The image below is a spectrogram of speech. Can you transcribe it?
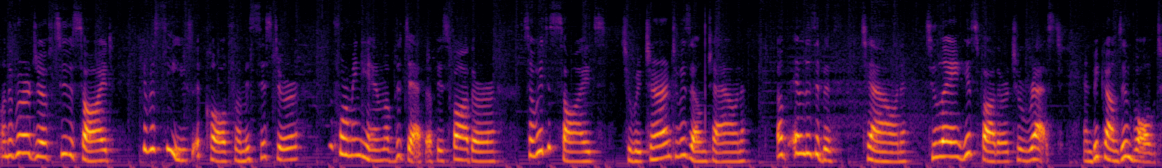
On the verge of suicide, he receives a call from his sister informing him of the death of his father. So he decides to return to his hometown of Elizabethtown to lay his father to rest and becomes involved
